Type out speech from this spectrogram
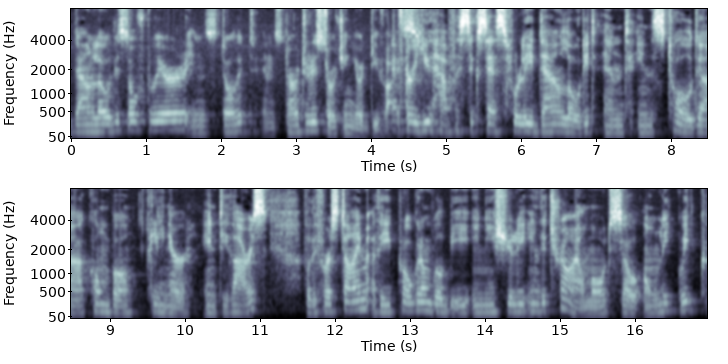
Download the software, install it, and start researching your device. After you have successfully downloaded and installed a Combo Cleaner antivirus, for the first time the program will be initially in the trial mode, so only quick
